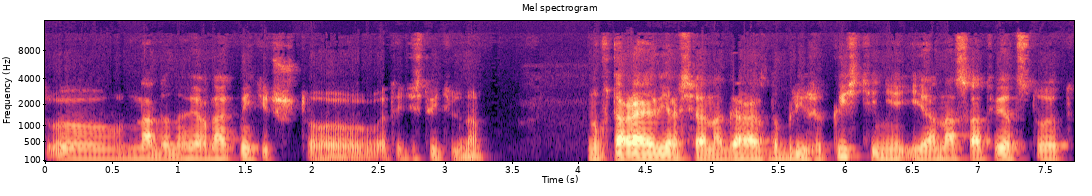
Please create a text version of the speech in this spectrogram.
э, надо, наверное, отметить, что это действительно, ну, вторая версия, она гораздо ближе к истине, и она соответствует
